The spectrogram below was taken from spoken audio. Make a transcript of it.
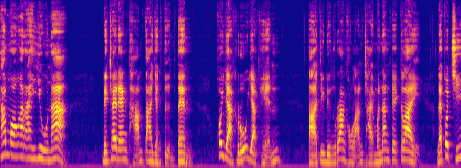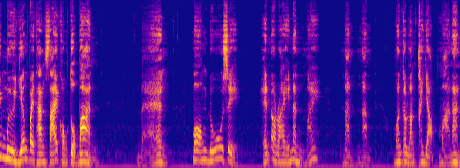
ตามองอะไรอยู่นะเด็กชายแดงถามตาอย่างตื่นเต้น เพราะอยากรู้อยากเห็น ตาจึงดึงร่างของหลานชายมานั่งใกล้ๆ แล้วก็ชี้มือเยื้องไปทางซ้ายของตัวบ้าน แดง มองดูสิ เห็นอะไรนั่นไหม นั่นนั่นมันกำลังขยับมานั่น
